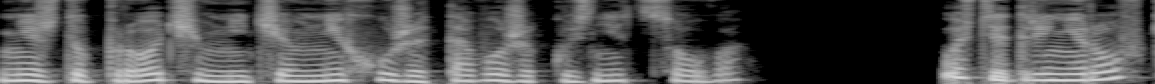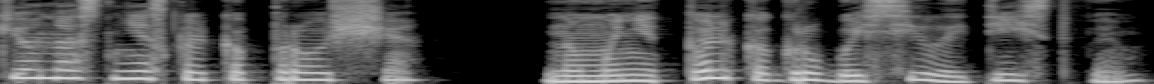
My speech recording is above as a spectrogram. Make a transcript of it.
Между прочим, ничем не хуже того же Кузнецова. Пусть и тренировки у нас несколько проще, но мы не только грубой силой действуем,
